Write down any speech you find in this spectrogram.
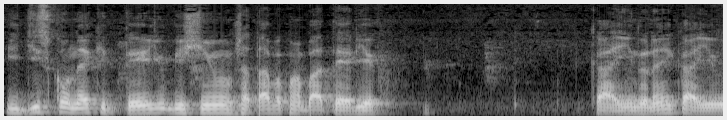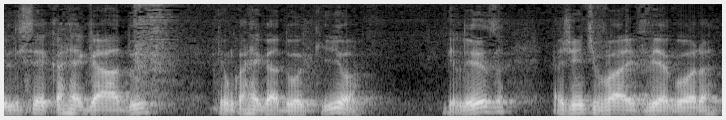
E desconectei o bichinho já estava com a bateria caindo, né? E caiu. Ele ser carregado. Tem um carregador aqui, ó. Beleza? A gente vai ver agora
